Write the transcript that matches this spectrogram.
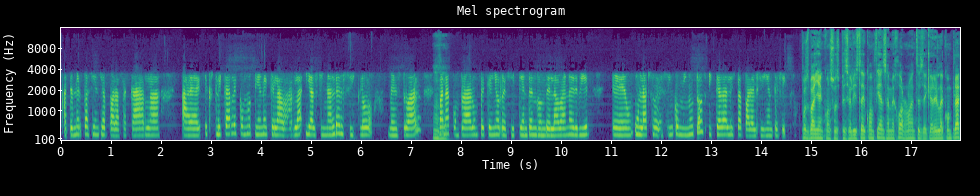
a tener paciencia para sacarla, a explicarle cómo tiene que lavarla y al final del ciclo menstrual van a comprar un pequeño recipiente en donde la van a hervir eh, un lapso de cinco minutos y queda lista para el siguiente ciclo. Pues vayan con su especialista de confianza mejor, ¿no? Antes de quererla comprar.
